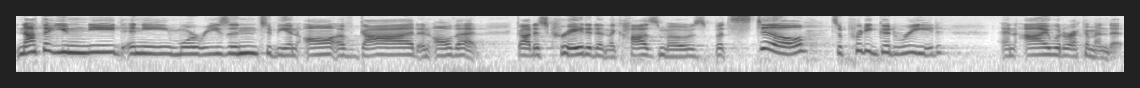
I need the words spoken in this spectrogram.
Not that you need any more reason to be in awe of God and all that God has created in the cosmos, but still, it's a pretty good read, and I would recommend it.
